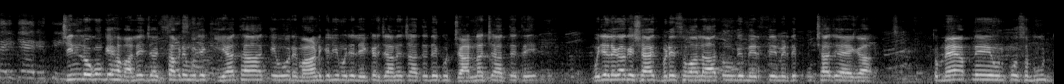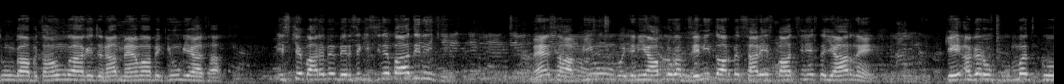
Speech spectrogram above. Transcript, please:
सही कह रही थी। जिन लोगों के हवाले जज साहब ने मुझे किया था कि वो रिमांड के लिए मुझे लेकर जाना चाहते थे कुछ जानना चाहते थे। मुझे लगा कि शायद बड़े सवाल आते होंगे मेरे से मेरे से पूछा जाएगा। तो मैं अपने उनको सबूत दूँगा बताऊँगा कि जनाब मैं वहाँ पे क्यों गया था। इसके बारे में मेरे से किसी ने बात ही नहीं की। मैं साफी हूँ यानी आप लोग अब जहनी तौर पर सारे इस बात के लिए तैयार रहें कि अगर हुकूमत को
